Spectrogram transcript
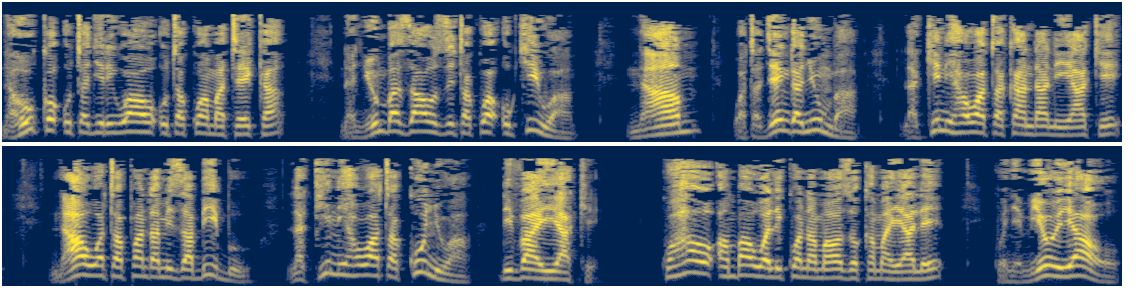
na huko utajiri wao utakuwa mateka na nyumba zao zitakuwa ukiwa naam watajenga nyumba lakini hawatakaa ndani yake nao watapanda mizabibu lakini hawatakunywa divai yake kwa hao ambao walikuwa na mawazo kama yale kwenye mioyo yao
